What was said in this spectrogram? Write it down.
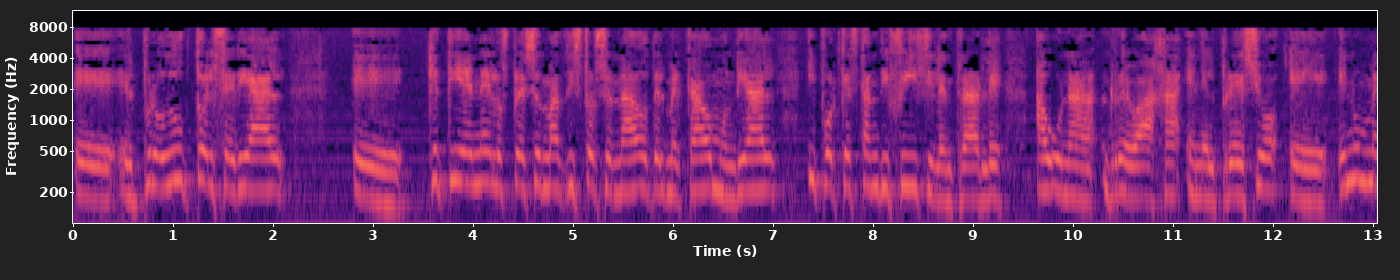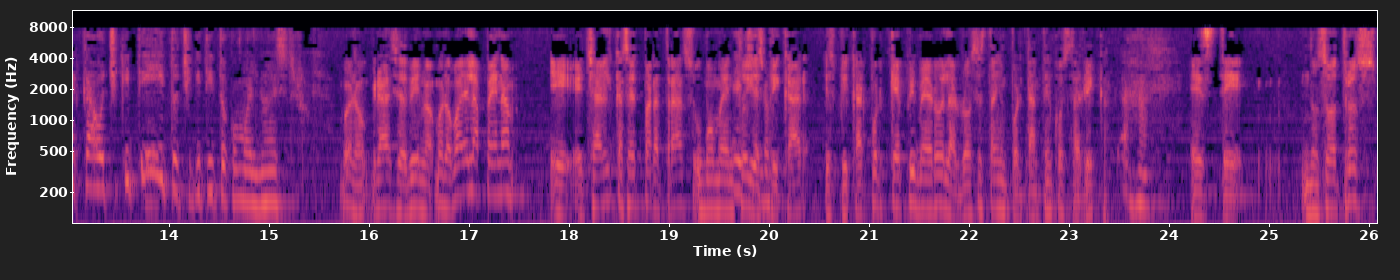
eh, el producto, el cereal, eh, que tiene los precios más distorsionados del mercado mundial y por qué es tan difícil entrarle a una rebaja en el precio eh, en un mercado chiquitito, chiquitito como el nuestro. Bueno, gracias, Vilma. Bueno, vale la pena eh, echar el cassette para atrás un momento y explicar, explicar por qué primero el arroz es tan importante en Costa Rica. Este, nosotros,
